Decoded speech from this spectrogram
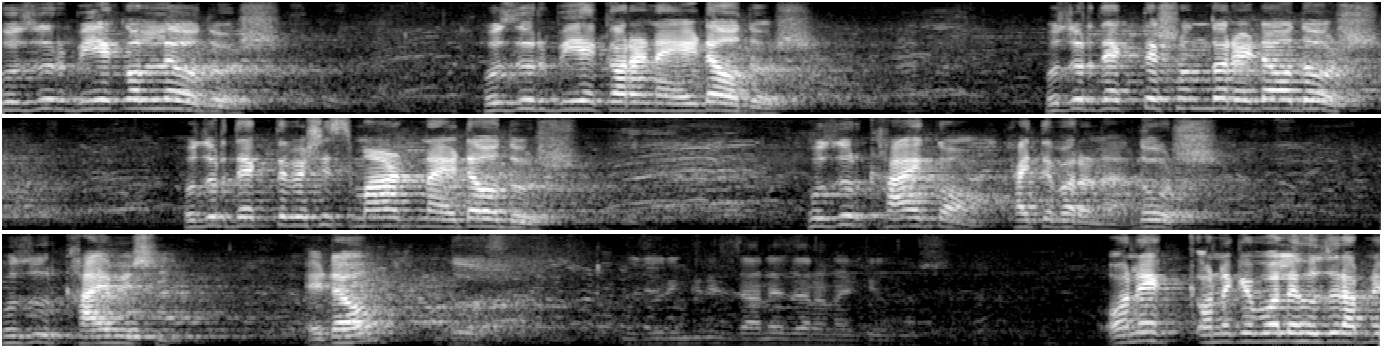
হুজুর বিয়ে করলেও দোষ, হুজুর বিয়ে করে না এটাও দোষ, হুজুর দেখতে সুন্দর এটাও দোষ, হুজুর দেখতে বেশি স্মার্ট না এটাও দোষ, হুজুর খায় কম, খাইতে পারে না, দোষ, হুজুর খায় বেশি, এটাও দোষ। হুজুর ইংরেজি জানে জানে না কেউ দোষ। অনেক অনেকে বলে হুজুর আপনি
